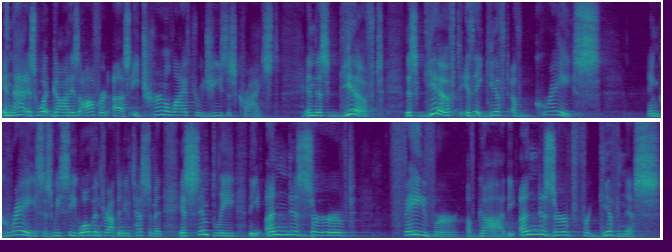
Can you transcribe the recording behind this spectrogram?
And that is what God has offered us eternal life through Jesus Christ. And this gift, this gift is a gift of grace. And grace, as we see woven throughout the New Testament, is simply the undeserved favor of God, the undeserved forgiveness,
